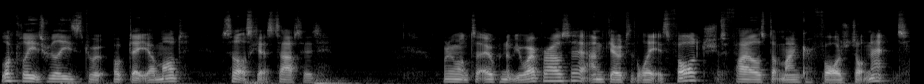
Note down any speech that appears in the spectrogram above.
Luckily it's really easy to update your mod so let's get started. When you want to open up your web browser and go to the latest Forge, to files.minecraftforge.net,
